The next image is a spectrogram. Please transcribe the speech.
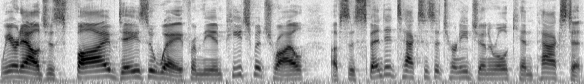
We are now just five days away from the impeachment trial of suspended Texas Attorney General Ken Paxton.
